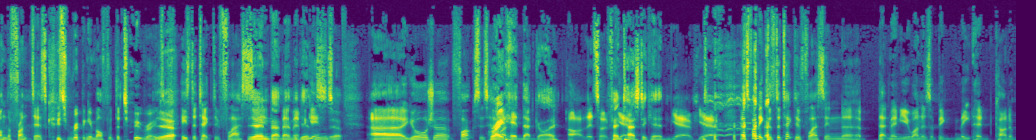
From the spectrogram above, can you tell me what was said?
on the front desk who's ripping him off with the two rooms. Yeah. He's Detective Flass. Yeah, in Batman Batman, Begins, Begins. yep. Uh, Jorja Fox is how Great I- head, that guy. Oh, that's a Fantastic head. Yeah, yeah. That's funny because Detective Flass in uh, Batman Year One is a big meathead kind of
